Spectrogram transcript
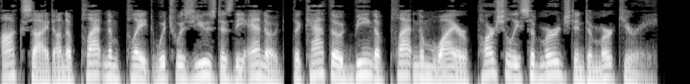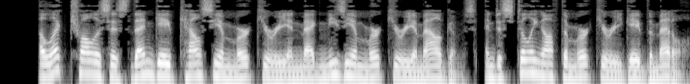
oxide on a platinum plate which was used as the anode, the cathode being a platinum wire partially submerged into mercury. Electrolysis then gave calcium mercury and magnesium mercury amalgams, and distilling off the mercury gave the metal.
